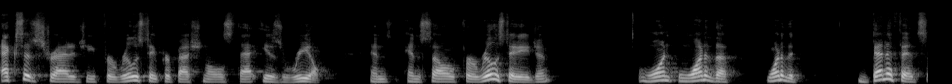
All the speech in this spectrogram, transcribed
exit strategy for real estate professionals that is real. And, and so for a real estate agent, one one of the one of the benefits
